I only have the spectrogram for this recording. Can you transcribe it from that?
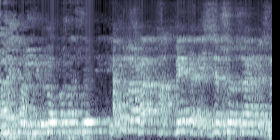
Başkan mikrofona söyledi ki. Beyefendi size söz vermesin.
